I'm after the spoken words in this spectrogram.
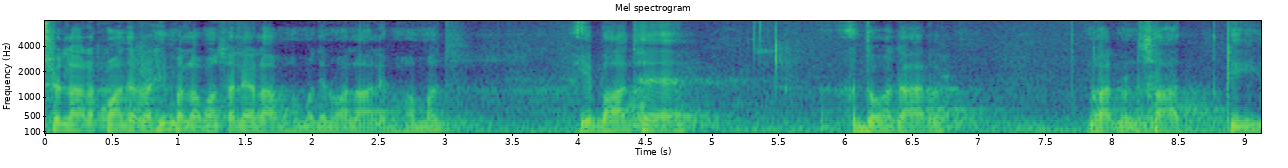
بسم اللہ الرحمن الرحیم، اللہم صلی اللہ محمد وعلا علیہ محمد۔ یہ بات ہے دو ہزار غالباً سات کی۔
